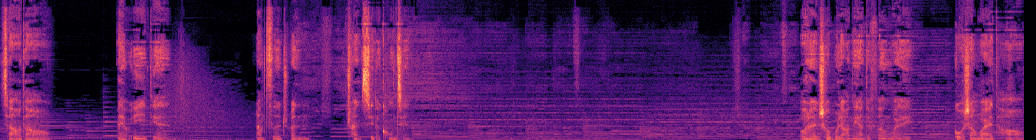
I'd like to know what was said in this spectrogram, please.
小到没有一点让自尊喘息的空间。我忍受不了那样的氛围，裹上外套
